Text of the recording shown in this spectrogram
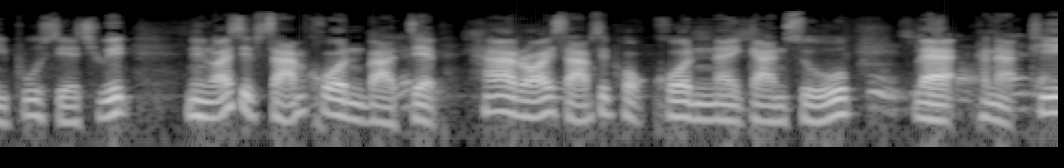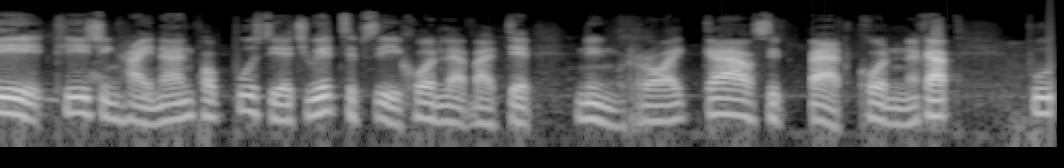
มีผู้เสียชีวิต 113 คนบาดเจ็บ 536 คนในการสู และขณะที่ที่ชิงไห่นั้นพบผู้เสียชีวิต 14 คนและบาดเจ็บ 198 คนนะครับ ผู้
